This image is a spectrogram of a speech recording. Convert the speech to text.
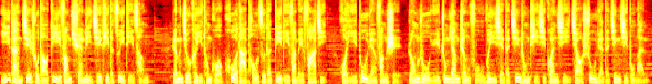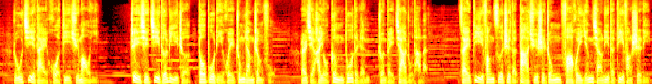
一旦接触到地方权力阶梯的最底层，人们就可以通过扩大投资的地理范围发迹，或以多元方式融入与中央政府危险的金融体系关系较疏远的经济部门，如借贷或地区贸易。这些既得利益者都不理会中央政府，而且还有更多的人准备加入他们。在地方自治的大趋势中发挥影响力的地方势力，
